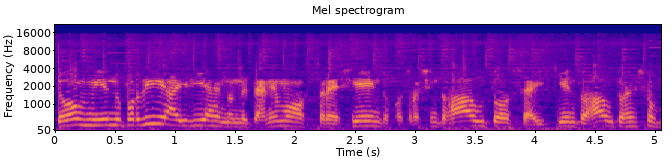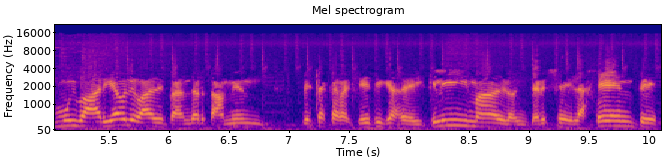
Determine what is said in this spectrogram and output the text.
Lo vamos midiendo por día, hay días en donde tenemos 300, 400 autos, 600 autos, eso es muy variable, va a depender también de estas características del clima, de los intereses de la gente,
